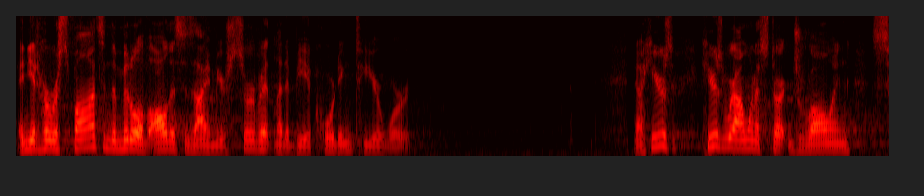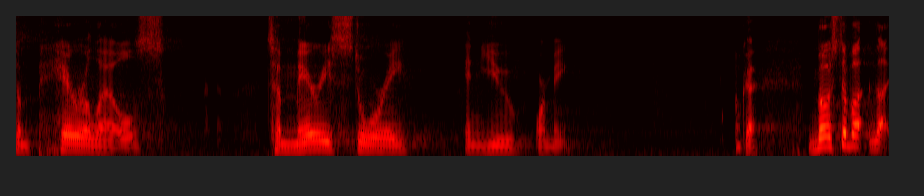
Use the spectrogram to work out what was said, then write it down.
And yet her response in the middle of all this is, I am your servant, let it be according to your word. Now, here's, here's where I want to start drawing some parallels to Mary's story and you or me. Okay. Most of uh, us,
